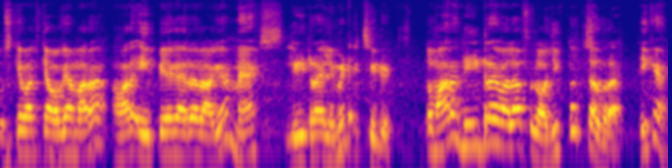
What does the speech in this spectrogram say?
उसके बाद क्या हो गया हमारा? हमारा एपीआई का एरर आ गया मैक्स रीट्राई लिमिट एक्सीडेड तो हमारा रीट्राई वाला लॉजिक तो चल रहा है, ठीक है?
